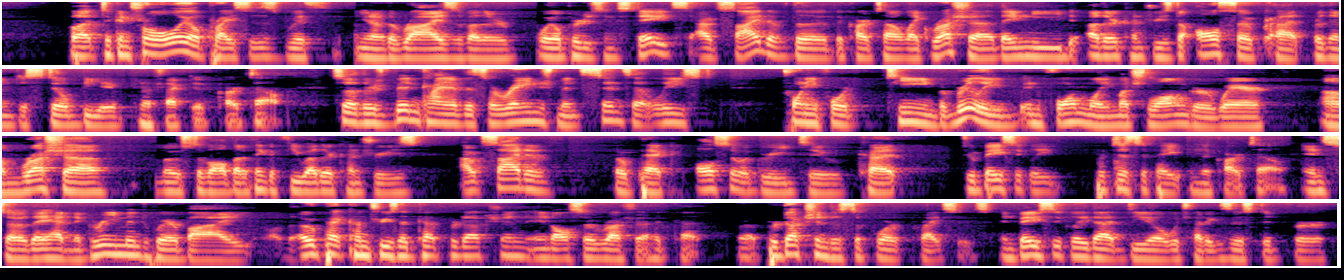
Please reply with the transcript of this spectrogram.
But to control oil prices with you know the rise of other oil producing states outside of the, the cartel like Russia, they need other countries to also cut for them to still be an effective cartel. So there's been kind of this arrangement since at least 2014, but really informally much longer, where um, Russia, most of all, but I think a few other countries outside of OPEC also agreed to cut to basically participate in the cartel. And so they had an agreement whereby the OPEC countries had cut production and also Russia had cut uh, production to support prices. And basically that deal, which had existed for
